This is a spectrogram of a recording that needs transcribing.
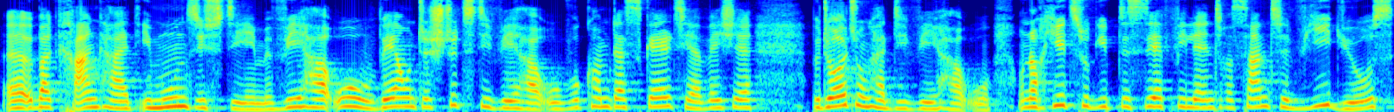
äh, über Krankheit, Immunsystem, WHO. Wer unterstützt die WHO? Wo kommt das Geld her? Welche Bedeutung hat die WHO? Und auch hierzu gibt es sehr viele interessante Videos.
